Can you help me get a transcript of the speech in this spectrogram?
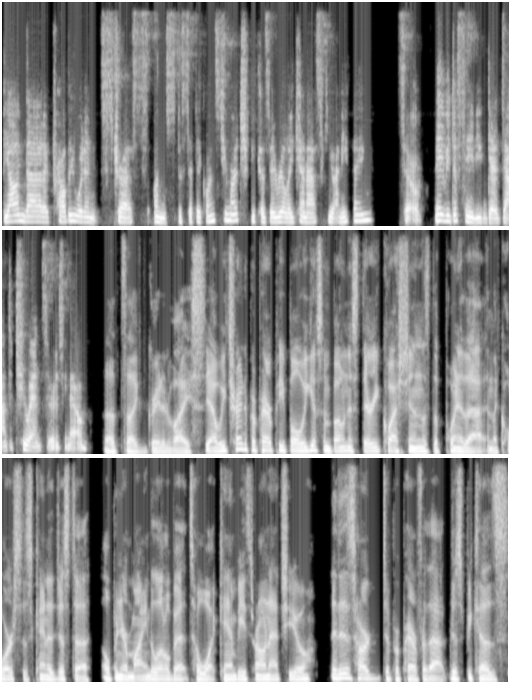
beyond that, I probably wouldn't stress on specific ones too much because they really can ask you anything. So maybe just see you can get it down to two answers, you know. That's like great advice. Yeah, we try to prepare people. We give some bonus theory questions. The point of that in the course is kind of just to open your mind a little bit to what can be thrown at you. It is hard to prepare for that just because,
